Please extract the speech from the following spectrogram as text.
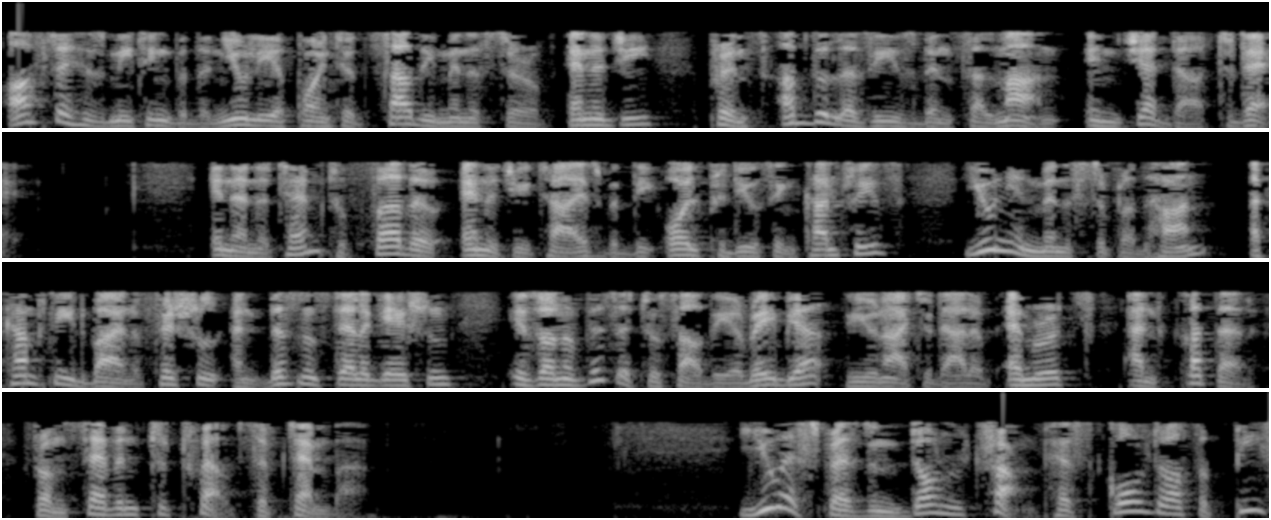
after his meeting with the newly appointed Saudi Minister of Energy, Prince Abdulaziz bin Salman, in Jeddah today. In an attempt to further energy ties with the oil-producing countries, Union Minister Pradhan, accompanied by an official and business delegation, is on a visit to Saudi Arabia, the United Arab Emirates, and Qatar from 7 to 12 September. US President Donald Trump has called off a peace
